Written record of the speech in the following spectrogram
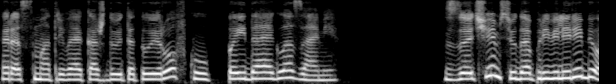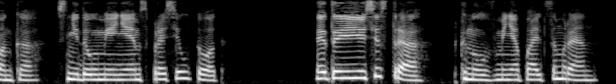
рассматривая каждую татуировку, поедая глазами. «Зачем сюда привели ребенка?» — с недоумением спросил тот. «Это ее сестра», — ткнул в меня пальцем Рен.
